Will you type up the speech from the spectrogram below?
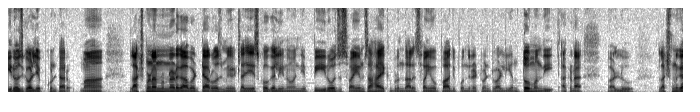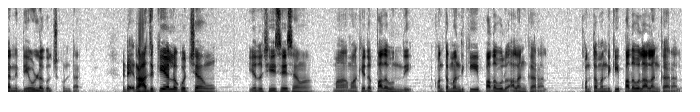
ఈరోజుకి వాళ్ళు చెప్పుకుంటారు మా లక్ష్మణన్ ఉన్నాడు కాబట్టి ఆ రోజు మేము ఇట్లా చేసుకోగలిగినాం అని చెప్పి ఈరోజు స్వయం సహాయక బృందాలు స్వయం ఉపాధి పొందినటువంటి వాళ్ళు ఎంతోమంది అక్కడ వాళ్ళు లక్ష్మణ్ గారిని దేవుళ్ళ కొలుచుకుంటారు. అంటే రాజకీయాల్లోకి వచ్చాము ఏదో చేసేసామా? మా మాకేదో పదవి ఉంది. కొంతమందికి పదవులు అలంకారాలు కొంతమందికి పదవులు అలంకారాలు.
